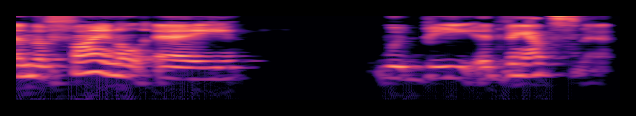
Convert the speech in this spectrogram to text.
And the final A would be advancement.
